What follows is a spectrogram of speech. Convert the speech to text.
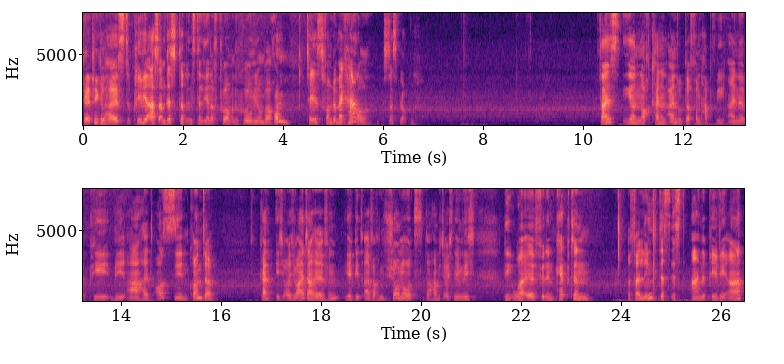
Der Artikel heißt PWAs am Desktop installieren auf Chrome und Chromium. Warum? Tales from the Mac Hell ist das Blog. Falls ihr noch keinen Eindruck davon habt, wie eine PWA halt aussehen könnte, kann ich euch weiterhelfen. Ihr geht einfach in die Show Notes. Da habe ich euch nämlich die URL für den Captain verlinkt. Das ist eine PWA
